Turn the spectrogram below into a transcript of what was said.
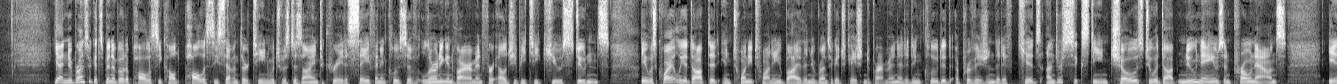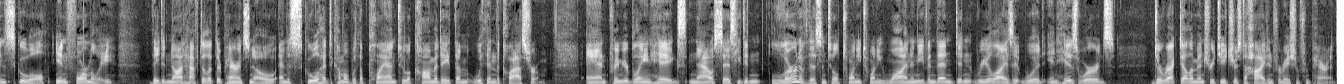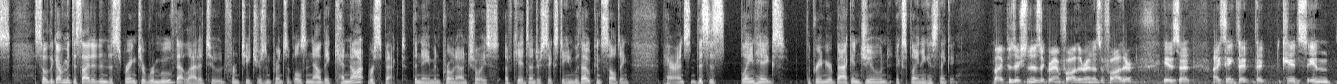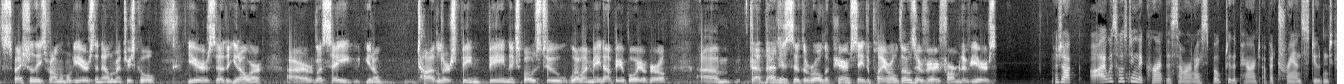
Yeah, in New Brunswick, it's been about a policy called Policy 713, which was designed to create a safe and inclusive learning environment for LGBTQ students. It was quietly adopted in 2020 by the New Brunswick Education Department, and it included a provision that if kids under 16 chose to adopt new names and pronouns in school informally, they did not have to let their parents know, and the school had to come up with a plan to accommodate them within the classroom. And Premier Blaine Higgs now says he didn't learn of this until 2021, and even then didn't realize it would, in his words, direct elementary teachers to hide information from parents. So the government decided in the spring to remove that latitude from teachers and principals, and now they cannot respect the name and pronoun choice of kids under 16 without consulting parents. This is Blaine Higgs, the premier, back in June, explaining his thinking my position as a grandfather and as a father is that I think that, that kids in especially these vulnerable years in elementary school years, uh, you know, are are let's say you know toddlers being being exposed to well, I may not be a boy or girl. Um, that that is the role that parents need to play a role. Those are very formative years. Jacques, I was hosting the current this summer, and I spoke to the parent of a trans student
